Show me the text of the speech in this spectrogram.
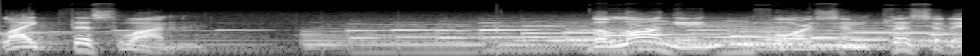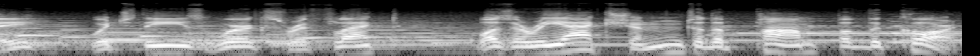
like this one. The longing for simplicity, which these works reflect, was a reaction to the pomp of the court.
